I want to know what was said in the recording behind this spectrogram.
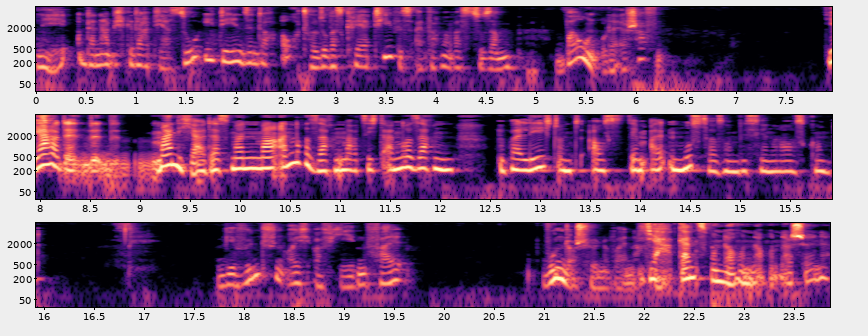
Nee, und dann habe ich gedacht, ja, so Ideen sind doch auch toll, so was Kreatives, einfach mal was zusammen bauen oder erschaffen. Ja, meine ich ja, dass man mal andere Sachen macht, sich andere Sachen überlegt und aus dem alten Muster so ein bisschen rauskommt. Wir wünschen euch auf jeden Fall wunderschöne Weihnachten. Ja, ganz wunder, wunder, wunderschöne.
